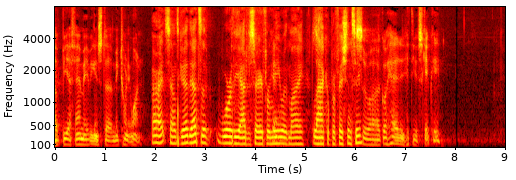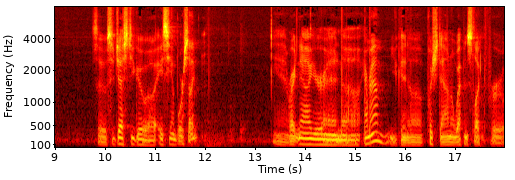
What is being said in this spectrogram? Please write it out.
uh, BFM maybe against uh, MiG 21. All right. Sounds good. That's a worthy adversary for me with my lack of proficiency. So uh, go ahead and hit the escape key. So suggest you go uh, ACM bore site. Yeah, right now you're in uh, AMRAAM. You can uh, push down a weapon select for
